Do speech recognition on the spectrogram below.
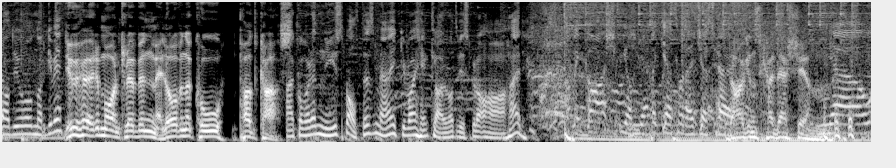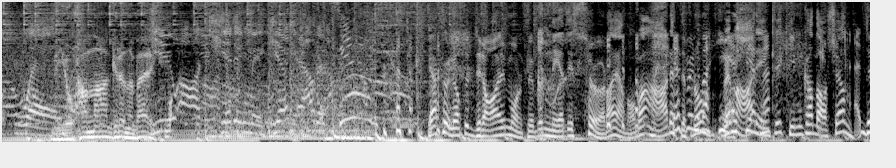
Radio Norge, vi. Du hører Morgenklubben med Loven og co. podkast. Her kommer det en ny spalte som jeg ikke var helt klar over at vi skulle ha her. Oh gosh, you'll never guess what I just heard. Dagens Kardashian. No way. Johanna Grønneberg. You are kidding me. Get out of town. Jeg føler at du drar morgenklubben ned i søla jeg nå. Hva er dette for noe? Hvem er egentlig Kim Kardashian? Du,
